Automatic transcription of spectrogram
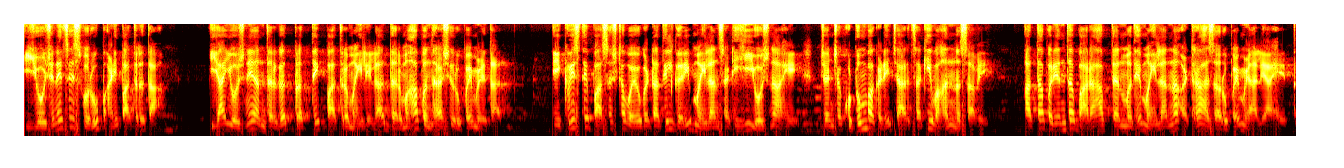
योजनेचे स्वरूप आणि पात्रता. या योजनेअंतर्गत प्रत्येक पात्र महिलेला दरमहा पंधराशे रुपये मिळतात. एकवीस ते पासष्ट वयोगटातील गरीब महिलांसाठी ही योजना आहे ज्यांच्या कुटुंबाकडे चारचाकी वाहन नसावे. आतापर्यंत बारा हप्त्यांमध्ये महिलांना अठरा हजार रुपये मिळाले आहेत.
